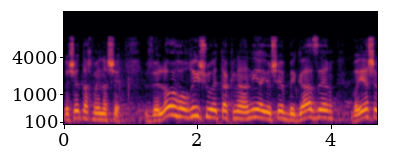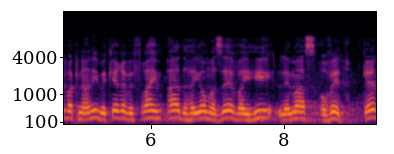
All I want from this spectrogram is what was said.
בשטח מנשה. ולא הורישו את הכנעני היושב בגזר, וישב הכנעני בקרב אפרים עד היום הזה, ויהי למס עובד. כן?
